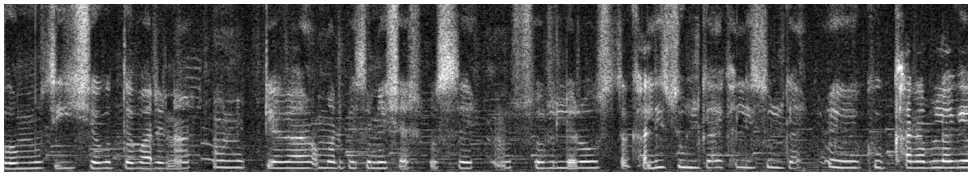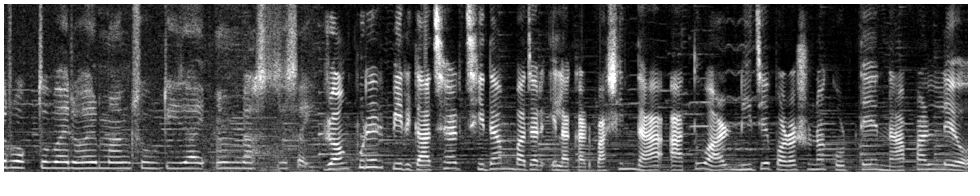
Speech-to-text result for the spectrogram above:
বম্মু চিকিৎসা করতে পারে না। অনেক টাকা আমার পেছনে শেষ করছে শরীরের অবস্থা খালি চুলকায় খালি চুলকায়। খুব খারাপ লাগে, রক্ত বাইর হয়, মাংস উঠে যায় বাঁচতে চাই। রংপুরের পীরগাছার ছিদাম বাজার এলাকার বাসিন্দা আতুয়ার নিজে পড়াশোনা করতে না পারলেও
